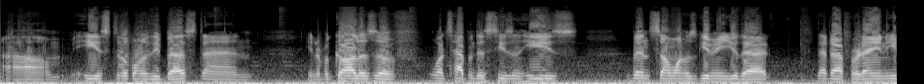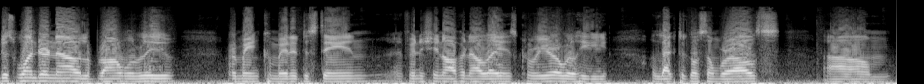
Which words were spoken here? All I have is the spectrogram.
um, he is still one of the best. And you know, regardless of what's happened this season, he's been someone who's giving you that that effort. And you just wonder now, LeBron will really remain committed to staying and finishing off in LA his career, or will he elect to go somewhere else? Um,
